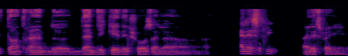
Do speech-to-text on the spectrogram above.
est en train d'indiquer des choses à la... À l'esprit. À l'esprit.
